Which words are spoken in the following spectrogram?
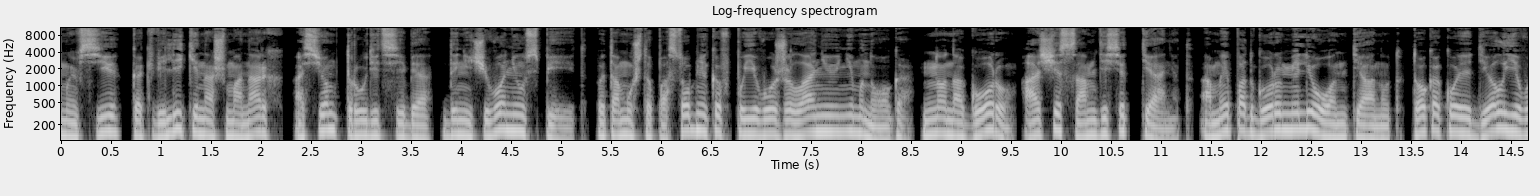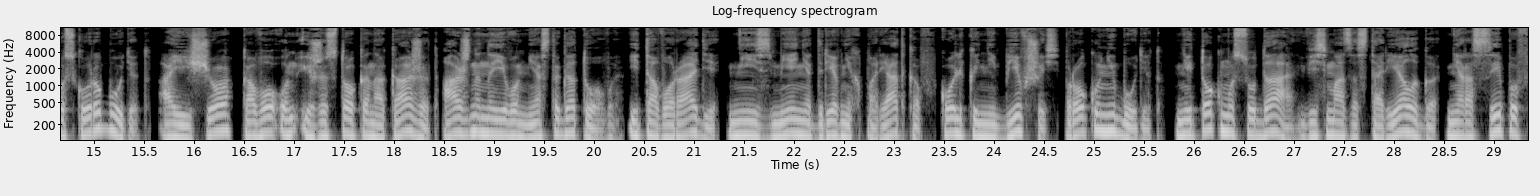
мы все, как великий наш монарх о сем трудит себя, да ничего не успеет, потому что пособников по его желанию немного. Но на гору аще сам десять тянет, а мы под гору миллион тянут. То, какое дело его скоро будет. А еще, кого он и жестоко накажет, ажно на его место готовы. И того ради, не изменя древних порядков, колька не бившись, проку не будет. Не токмо суда, весьма застарелого, не рассыпав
